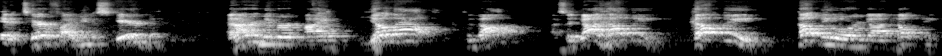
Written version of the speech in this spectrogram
And it terrified me and it scared me. And I remember I yelled out to God. I said, God, help me, help me, help me, Lord God, help me.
